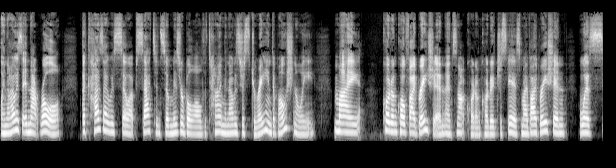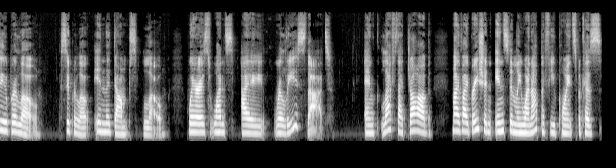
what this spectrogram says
when I was in that role, because I was so upset and so miserable all the time, and I was just drained emotionally, my quote unquote vibration, it's not quote unquote, it just is. My vibration was super low, super low, in the dumps low. Whereas once I released that and left that job, my vibration instantly went up a few points because,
